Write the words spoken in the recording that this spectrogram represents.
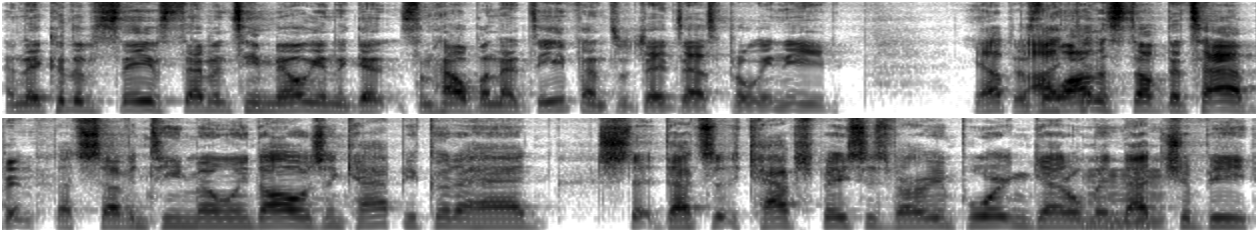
and they could have saved 17 million to get some help on that defense, which they desperately need. yep. There's a a lot of stuff that's happened. That's seventeen million dollars in cap you could have had. That's cap space is very important, Gettleman. That should be.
